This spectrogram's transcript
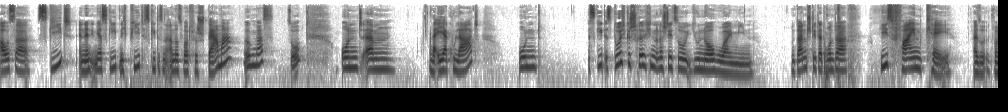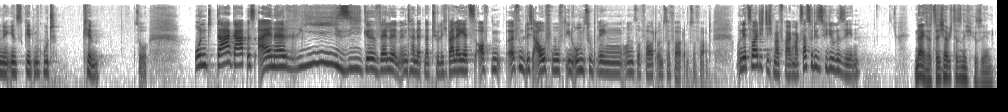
außer Skeet. Er nennt ihn ja Skeet, nicht Pete. Skeet ist ein anderes Wort für Sperma, irgendwas, so. Und, ähm, oder Ejakulat. Und Skeet ist durchgestrichen und da steht so, you know who I mean. Und dann steht da drunter, he's fine K. Also von den, es geht ihm gut, Kim. So. Und da gab es eine riesige Welle im Internet natürlich, weil er jetzt oft öffentlich aufruft, ihn umzubringen und so fort und so fort und so fort. Und jetzt wollte ich dich mal fragen, Max, hast du dieses Video gesehen? Nein, tatsächlich habe ich das nicht gesehen.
